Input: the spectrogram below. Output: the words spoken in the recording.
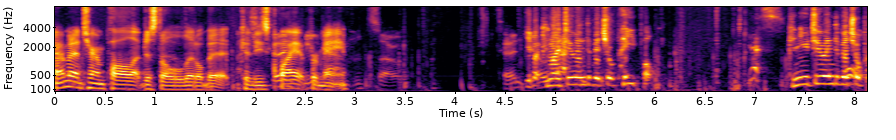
I'm gonna turn Paul up just a little bit because he's Turn quiet for me. down, so turn. Yeah, but Joe can I do individual people? Yes. Can you do individual?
